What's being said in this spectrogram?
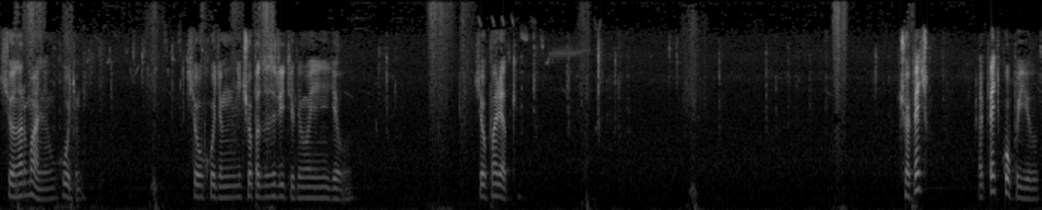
Все, нормально, уходим. Все, уходим, ничего подозрительного я не делаю. Все в порядке. Че, опять? Опять копы едут?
